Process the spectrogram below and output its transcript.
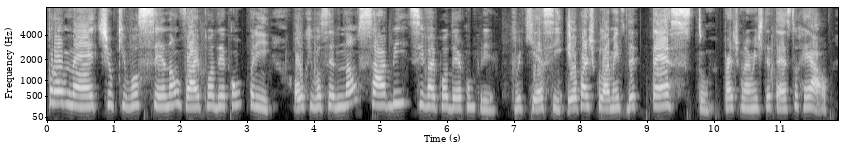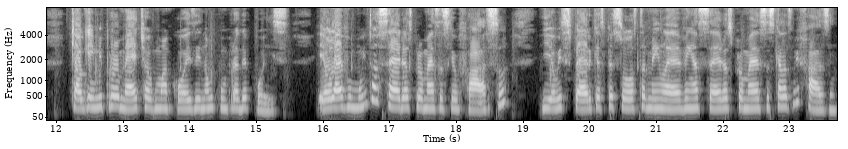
promete o que você não vai poder cumprir ou que você não sabe se vai poder cumprir. Porque, assim, eu particularmente detesto, particularmente detesto real, que alguém me promete alguma coisa e não cumpra depois. Eu levo muito a sério as promessas que eu faço e eu espero que as pessoas também levem a sério as promessas que elas me fazem.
